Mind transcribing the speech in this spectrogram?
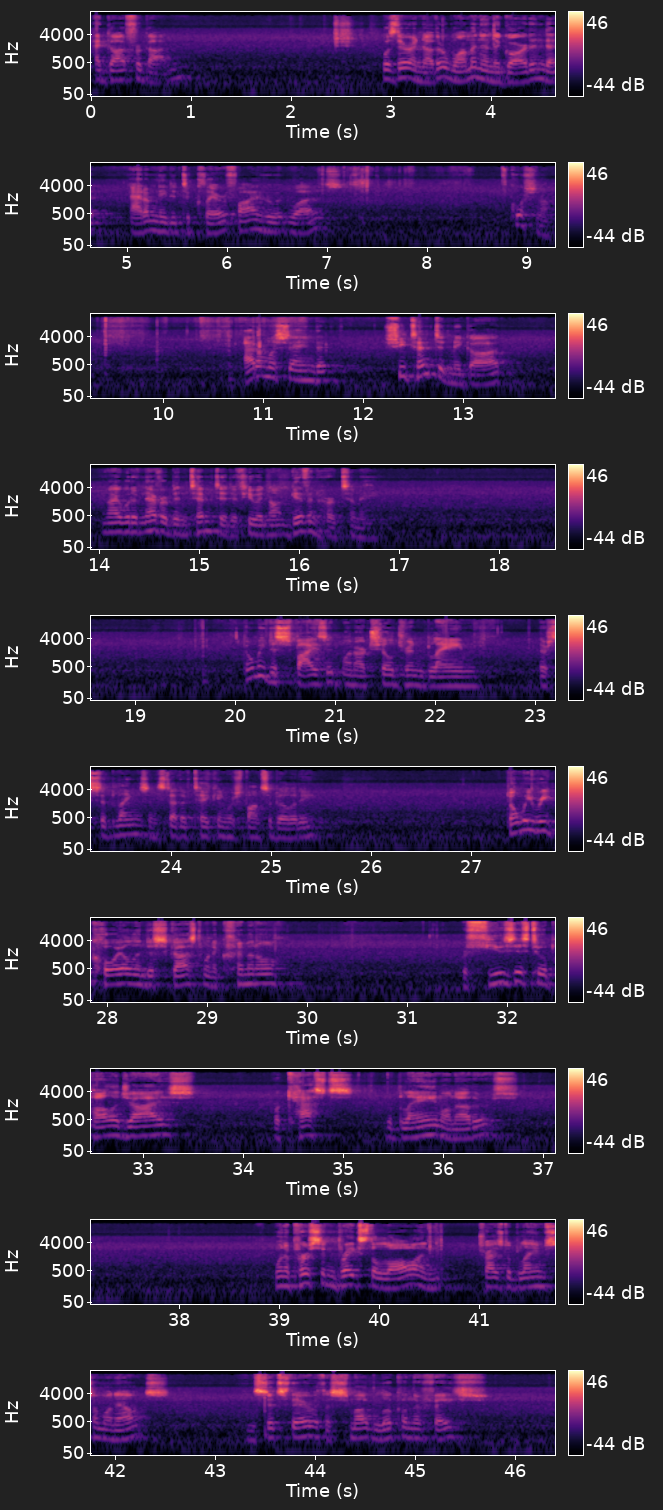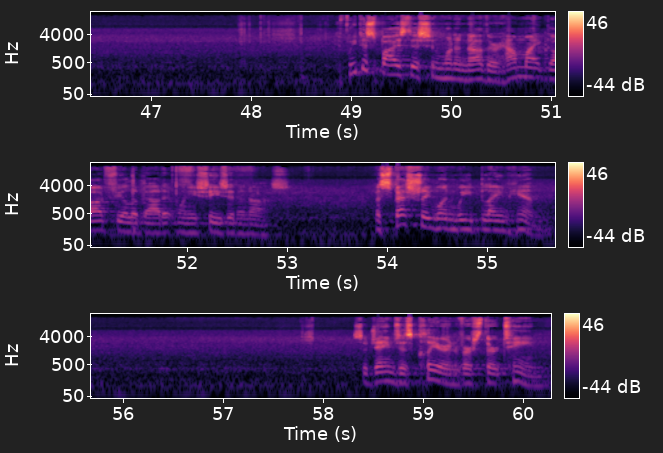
Had God forgotten? Was there another woman in the garden that Adam needed to clarify who it was? Of course not. Adam was saying that she tempted me, God, and I would have never been tempted if you had not given her to me. Don't we despise it when our children blame their siblings instead of taking responsibility? Don't we recoil in disgust when a criminal refuses to apologize or casts the blame on others? When a person breaks the law and tries to blame someone else and sits there with a smug look on their face? We despise this in one another, how might God feel about it when He sees it in us? Especially when we blame Him. So James is clear in verse 13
